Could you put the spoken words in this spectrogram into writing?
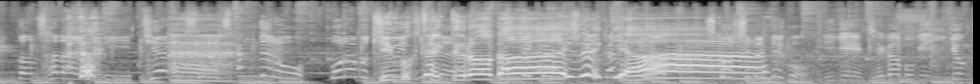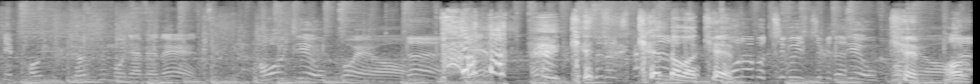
DRX였던 사나이들이 DRX를 상대로 몰아붙이고 김국택 있습니다. 들어가 이 새끼야. 10을 떼고. 이게 제가 보기에 이 경기 변, 변수 뭐냐면은 버즈의 오퍼예요. 네. 캔, 캔 봐봐 캔 몰아붙이고 있습니다. 버즈의 캡 오퍼예요 바로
